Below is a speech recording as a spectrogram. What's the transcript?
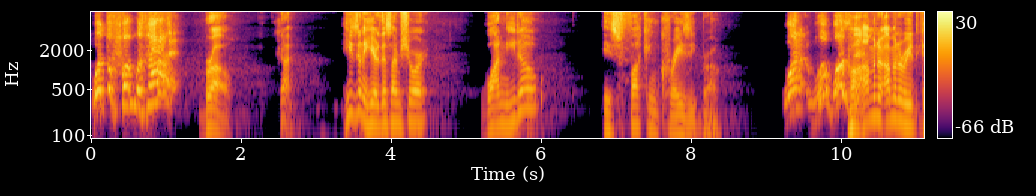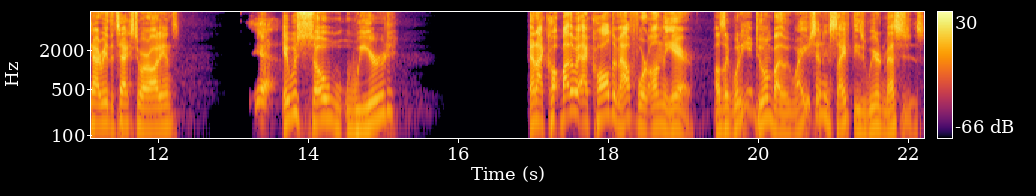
What the fuck was that? bro. God. He's gonna hear this, I'm sure. Juanyto is fucking crazy, bro. What? What was Hold that? on, I'm gonna I'm gonna read. Can I read the text to our audience? yeah. It was so weird. And I call by the way, I called him out for it on the air. I was like, what are you doing, by the way? Why are you sending Sife these weird messages?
